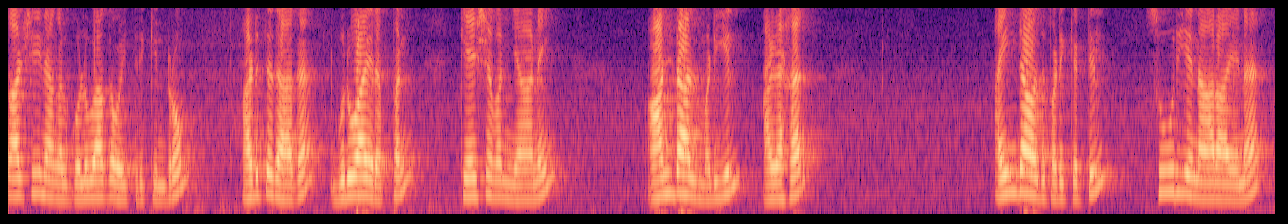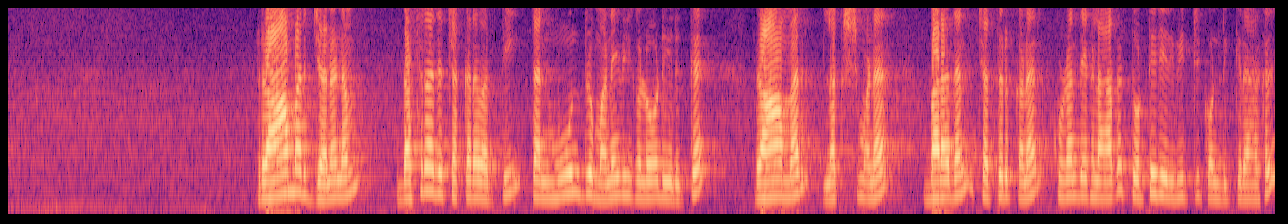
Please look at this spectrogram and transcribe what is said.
காட்சியை நாங்கள் கொலுவாக வைத்திருக்கின்றோம். அடுத்ததாக குருவாயூரப்பன் கேசவன் யானை ஆண்டாள் மடியில் அழகர் ஐந்தாவது படிக்கட்டில் சூரிய நாராயணர் ராமர் ஜனனம் தசரத சக்கரவர்த்தி தன் மூன்று மனைவிகளோடு இருக்க ராமர் லக்ஷ்மணர் பரதன் சத்துருக்கனர் குழந்தைகளாக தொட்டிலில் வீற்றி கொண்டிருக்கிறார்கள்.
